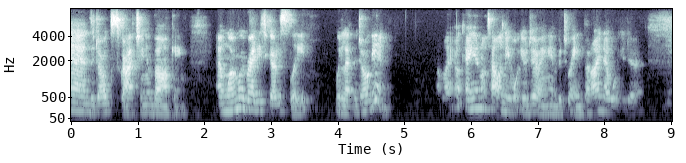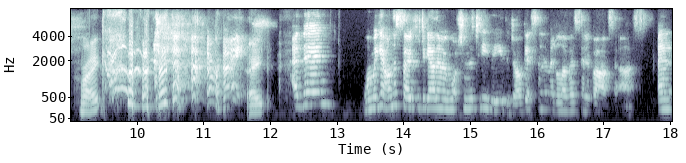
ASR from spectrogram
and the dog's scratching and barking. And when we're ready to go to sleep, we let the dog in. I'm like, okay, you're not telling me what you're doing in between, but I know what you're doing. Right. right. Right. And then when we get on the sofa together and we're watching the TV, the dog gets in the middle of us and it barks at us. And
